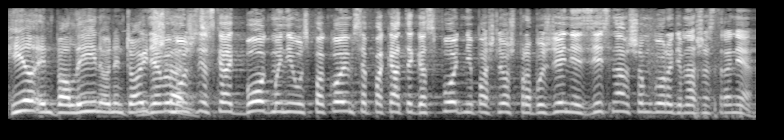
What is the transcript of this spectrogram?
hier in Berlin und in Где вы можете Deutschland. сказать, Бог, мы не успокоимся, пока Ты, Господь, не пошлешь пробуждение здесь, в нашем городе, в нашей стране.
